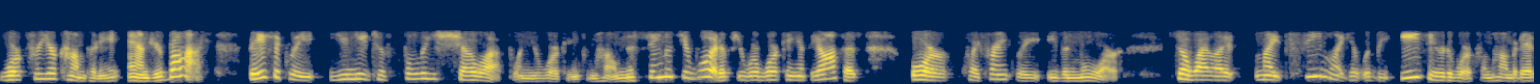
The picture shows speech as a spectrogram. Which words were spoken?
work for your company and your boss? Basically, you need to fully show up when you're working from home, the same as you would if you were working at the office, or quite frankly, even more. So while it might seem like it would be easier to work from home, but it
